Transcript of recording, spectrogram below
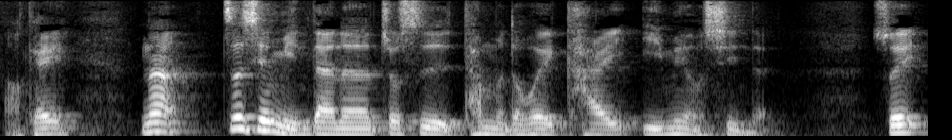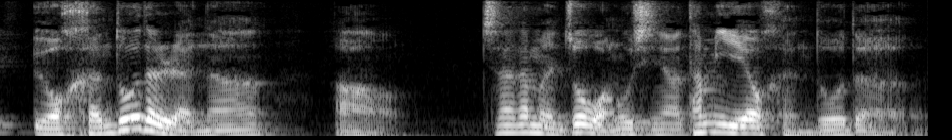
，OK。那这些名单呢，就是他们都会开 email 信的，所以有很多的人呢，哦，像他们做网络营销，他们也有很多的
